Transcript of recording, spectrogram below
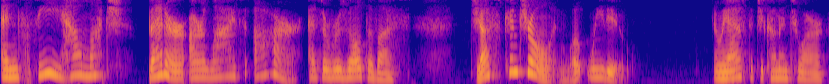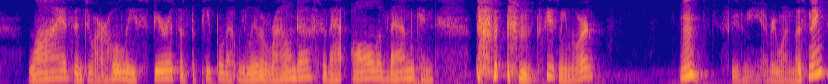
and see how much better our lives are as a result of us just controlling what we do. And we ask that you come into our lives, into our holy spirits of the people that we live around us, so that all of them can, excuse me, Lord, mm, excuse me, everyone listening,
